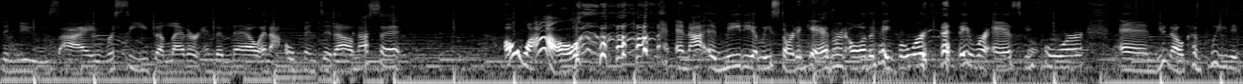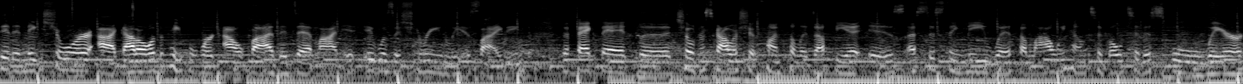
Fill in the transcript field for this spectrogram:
The news, I received a letter in the mail and I opened it up and I said, oh wow. and I immediately started gathering all the paperwork that they were asking for and, you know, completed it and make sure I got all the paperwork out by the deadline. It, it was extremely exciting. The fact that the Children's Scholarship Fund Philadelphia is assisting me with allowing him to go to the school where,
